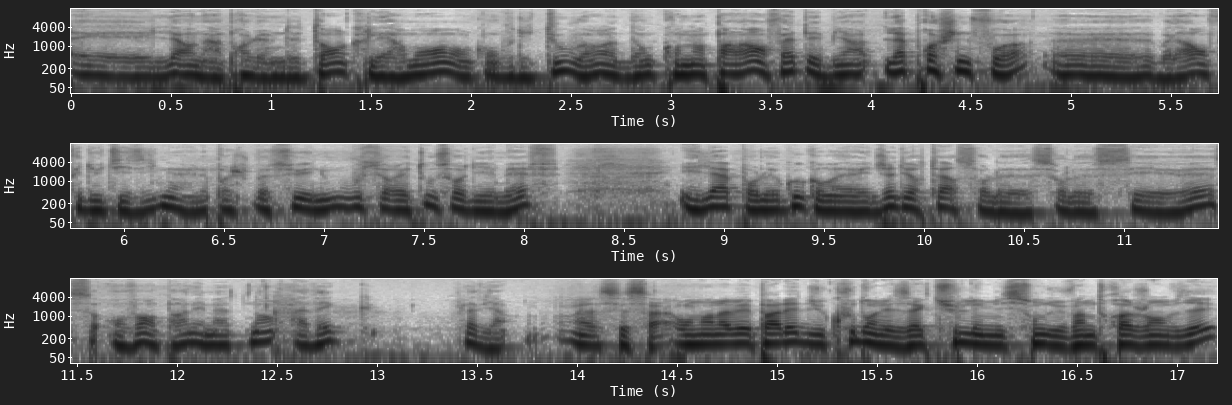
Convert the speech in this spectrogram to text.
Et là, on a un problème de temps, clairement, donc on vous dit tout. Hein. Donc on en parlera en fait eh bien, la prochaine fois. voilà, on fait du teasing. La prochaine fois, suivez-nous, vous serez tout sur l'IMF. Et là, pour le coup, comme on avait déjà du retard sur le, sur le CES, on va en parler maintenant avec Flavien. c'est ça. On en avait parlé du coup dans les actus de l'émission du 23 janvier.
